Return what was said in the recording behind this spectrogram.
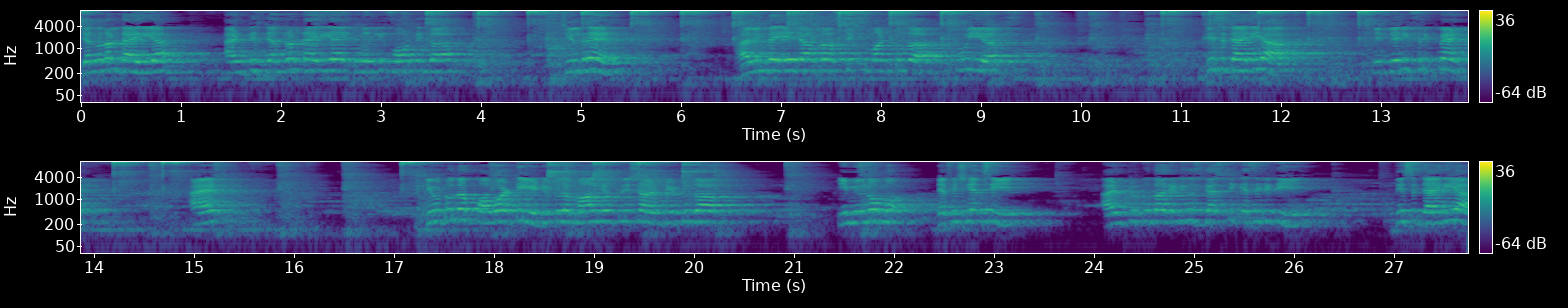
general diarrhea, and this general diarrhea is mainly found in the children having the age of 6 months to the 2 years. This diarrhea is very frequent and due to the poverty, due to the malnutrition, due to the immunodeficiency and due to the reduced gastric acidity, this diarrhea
